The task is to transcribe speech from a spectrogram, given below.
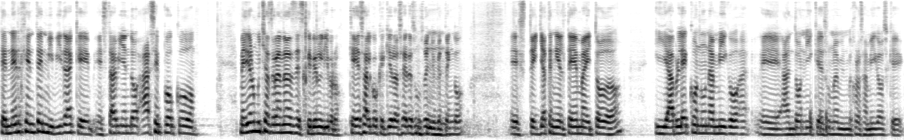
tener gente en mi vida que está viendo hace poco. Me dieron muchas ganas de escribir un libro, que es algo que quiero hacer, es un sueño que tengo. Este, ya tenía el tema y todo. Y hablé con un amigo, eh, Andoni, que es uno de mis mejores amigos, que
